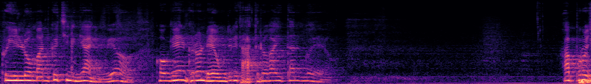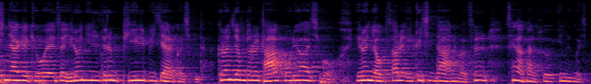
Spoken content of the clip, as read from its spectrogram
그 일로만 끝이는 게 아니고요. 거기엔 그런 내용들이 다 들어가 있다는 거예요. 앞으로 신약의 교회에서 이런 일들은 비일비재할 것입니다. 그런 점들을 다 고려하시고 이런 역사를 이끄신다 하는 것을 생각할 수 있는 것입니다.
